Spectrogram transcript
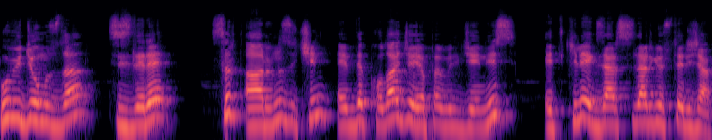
Bu videomuzda sizlere sırt ağrınız için evde kolayca yapabileceğiniz etkili egzersizler göstereceğim.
